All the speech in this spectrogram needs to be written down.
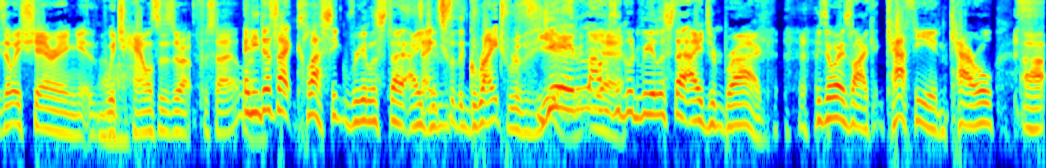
he's always sharing which houses are up for sale. Oh. And he does that classic real estate agent. Thanks for the great review. Yeah, he loves Yeah. a good real estate agent brag. He's always like, Kathy and Carol uh,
